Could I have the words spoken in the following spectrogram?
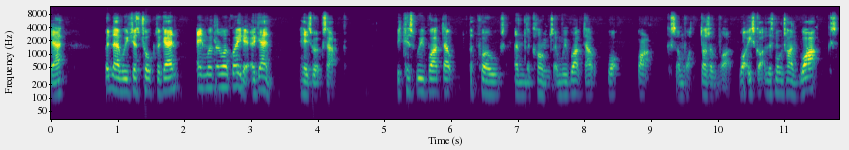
Yeah, but now we've just talked again, and we're going to upgrade it again. His rucksack, because we've worked out the pros and the cons, and we've worked out what works and what doesn't work. What he's got at this moment time works,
